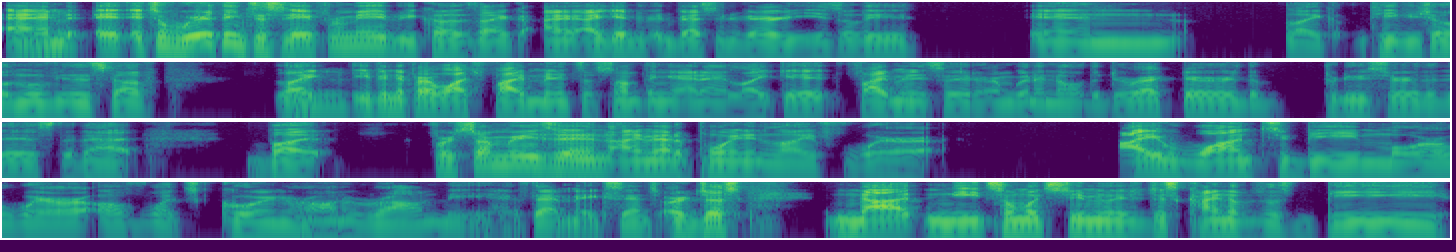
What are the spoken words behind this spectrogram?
And it, it's a weird thing to say for me because like I, I get invested very easily in like TV shows, movies, and stuff. Like Mhm. even if I watch five minutes of something and I like it, five minutes later I'm gonna know the director, the producer, the this, the that. But for some reason, I'm at a point in life where I want to be more aware of what's going on around me, if that makes sense, or just not need so much stimulation, just kind of just be.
